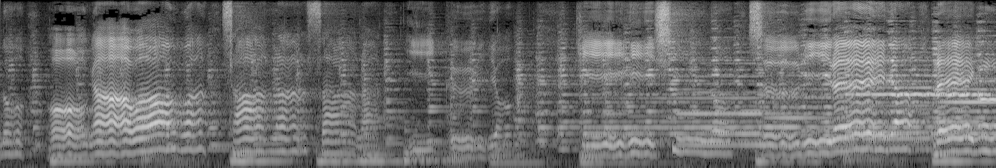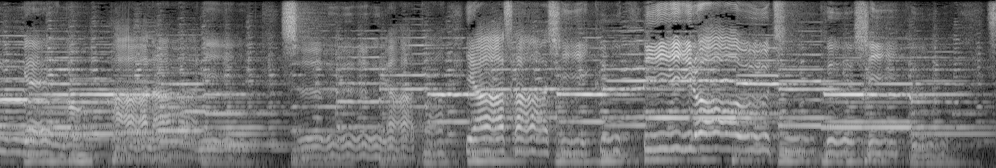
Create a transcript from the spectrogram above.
の小川はさらさら行くよ。岸のすみれやレンゲの花に姿優しく色美しく咲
